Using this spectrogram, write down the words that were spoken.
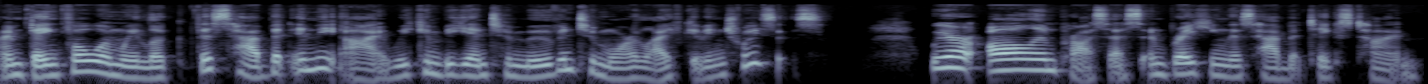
I'm thankful when we look this habit in the eye, we can begin to move into more life giving choices. We are all in process, and breaking this habit takes time.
